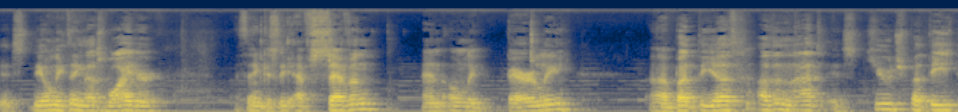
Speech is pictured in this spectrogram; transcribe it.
it's the only thing that's wider, I think, is the F7 and only barely. Uh, but the uh, other than that, it's huge. But the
